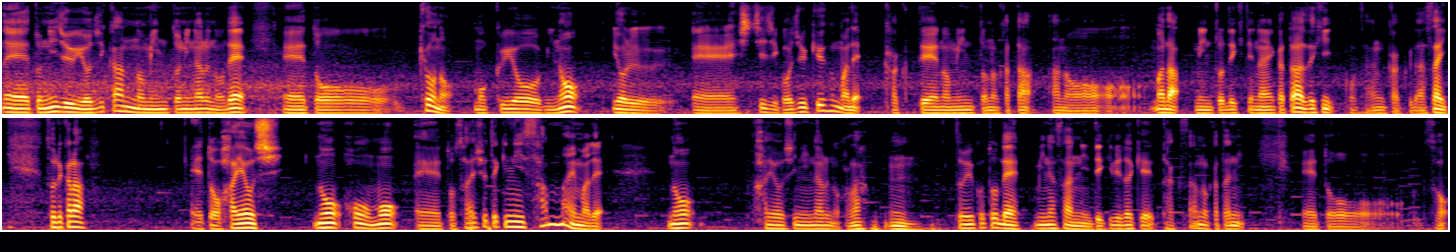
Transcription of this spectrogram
えーと、24時間のミントになるので、えーと、今日の木曜日の夜、えー、7時59分まで確定のミントの方、あのー、まだミントできてない方は是非ご参加ください。それから、えーと、早押しの方も、えー、と最終的に3枚までの早押しになるのかな。うん。ということで皆さんにできるだけたくさんの方にえっ、ー、とそう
